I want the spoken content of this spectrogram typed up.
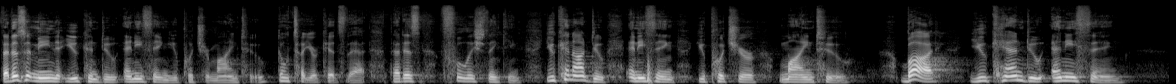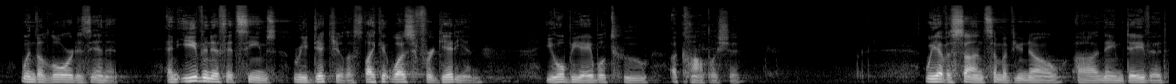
That doesn't mean that you can do anything you put your mind to. Don't tell your kids that. That is foolish thinking. You cannot do anything you put your mind to. But you can do anything when the Lord is in it. And even if it seems ridiculous, like it was for Gideon, you will be able to accomplish it. We have a son, some of you know, uh, named David,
